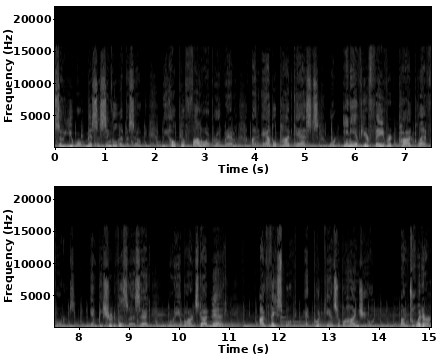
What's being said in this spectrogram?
So you won't miss a single episode, we hope you'll follow our program on Apple Podcasts or any of your favorite pod platforms. And be sure to visit us at mariabarnes.net on Facebook at Put Cancer Behind You, on Twitter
